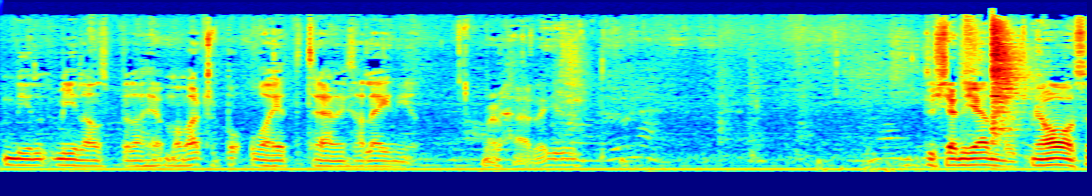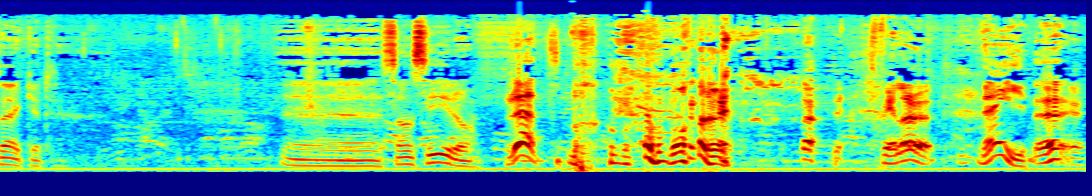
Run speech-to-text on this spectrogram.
Mil Milan spelar hemmamatcher på? Och vad heter träningsanläggningen? Men herregud. Du känner igen det? Ja, säkert. Eh, San Siro. Rätt! Vad var det? Spelar du? Nej! Nej.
